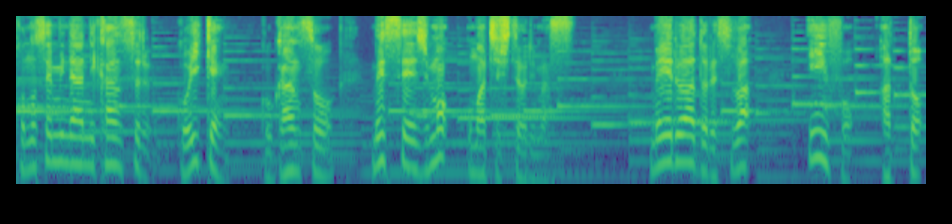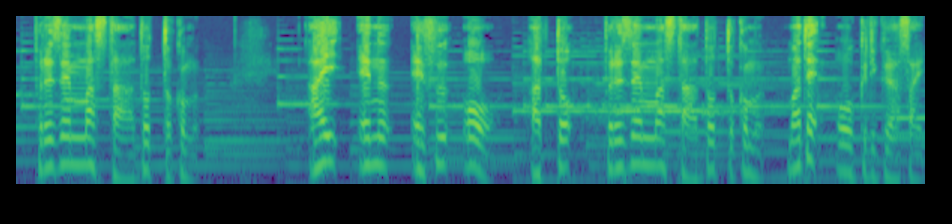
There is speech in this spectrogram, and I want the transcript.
このセミナーに関するご意見、ご感想、メッセージもお待ちしております。メールアドレスは info at presentmaster.com info presentmaster.com までお送りください。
